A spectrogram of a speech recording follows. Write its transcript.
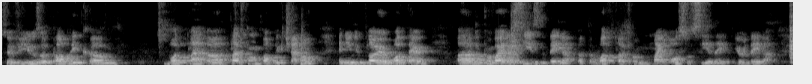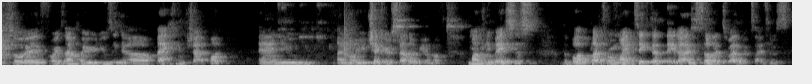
So if you use a public um, bot uh, platform public channel and you deploy a bot there, uh, the provider sees the data, but the bot platform might also see your data. So if, for example, you're using a banking chatbot and you, I don't know, you check your salary on a monthly basis, the bot platform might take that data and sell it to advertisers.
